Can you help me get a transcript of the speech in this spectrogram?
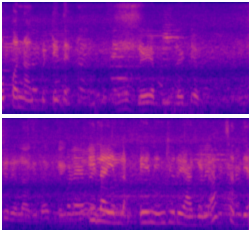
ಓಪನ್ ಆಗಿಬಿಟ್ಟಿದೆ. ಇಲ್ಲ ಇಲ್ಲ ಏನು ಇಂಜುರಿ ಆಗಿಲ್ಲ ಸದ್ಯ.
